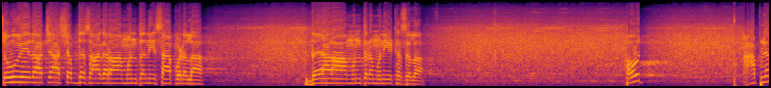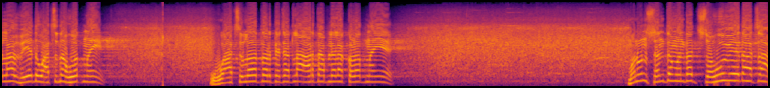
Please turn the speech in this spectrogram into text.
चहुवेदाच्या शब्दसागरा मंथनी सापडला. दयाळा मंत्रमणी ठसला. हो आपल्याला वेद वाचणं होत नाही. वाचलं तर त्याच्यातला अर्थ आपल्याला कळत नाहीये. म्हणून संत म्हणतात चहुवेदाचा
